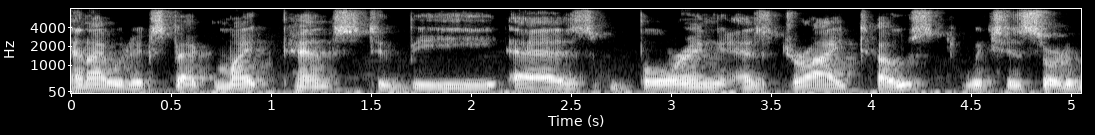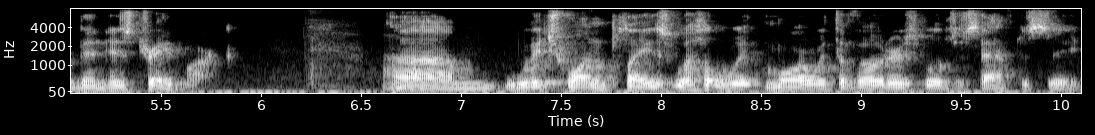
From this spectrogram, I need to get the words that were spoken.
And I would expect Mike Pence to be as boring as dry toast, which has sort of been his trademark. Um, which one plays well with more with the voters, we'll just have to see.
